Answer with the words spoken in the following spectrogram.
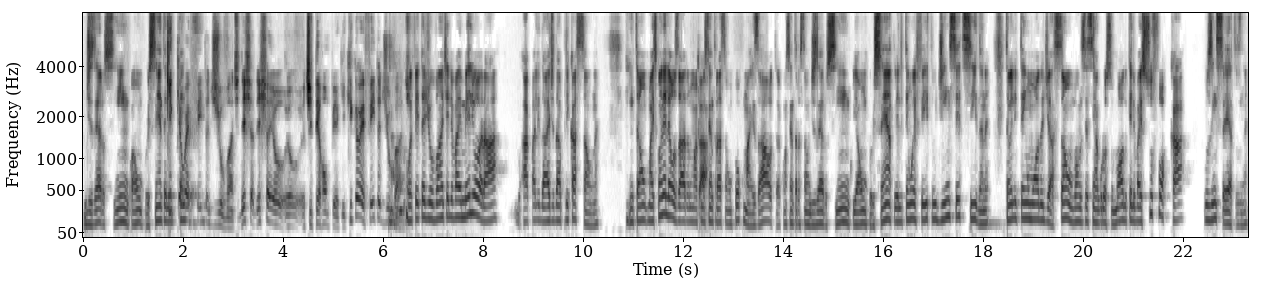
de 0,5% a 1%. O que, que tem... é o efeito adjuvante? Deixa, deixa eu, eu, eu te interromper aqui. O que, que é o efeito adjuvante? O efeito adjuvante ele vai melhorar a qualidade da aplicação, né? Então, mas quando ele é usado numa tá. concentração um pouco mais alta, concentração de 0,5% e a 1%, ele tem um efeito de inseticida, né? Então ele tem um modo de ação, vamos dizer assim, a grosso modo, que ele vai sufocar os insetos, né?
